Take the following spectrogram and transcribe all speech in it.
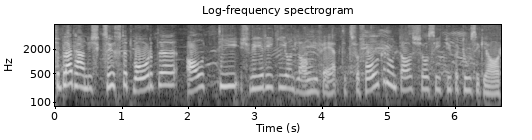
Der Bloodhound ist gezüchtet worden, alte, schwierige und lange Fährten zu verfolgen und das schon seit über 1000 Jahren.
